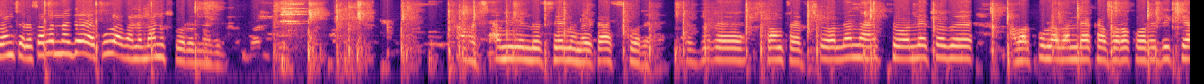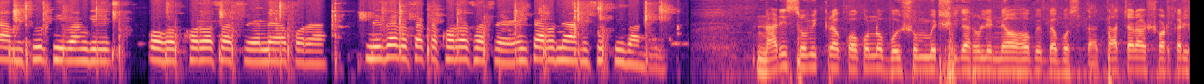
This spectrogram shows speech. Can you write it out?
সংসারে চালান না গে, পোলা মানুষ করার না গে। আমার স্বামী হলো সেলুনে কাজ করে। তারপরে সংসার চলে না, চলে তবে আমার পোলাবান লেখাপড়া করে দেখে আমি সুরকি ভাঙ্গি ও খরচ আছে, লেখাপড়া। নিজেরও তো একটা খরচ আছে, এই কারণে আমি সুরকি ভাঙ্গি নারী শ্রমিকরা কখনো বৈষম্যের শিকার হলে নেওয়া হবে ব্যবস্থা। তাছাড়া সরকারি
